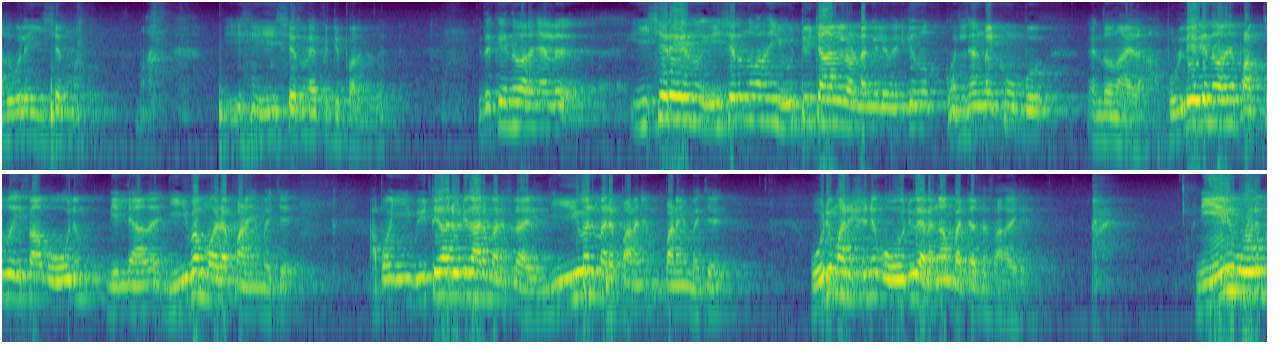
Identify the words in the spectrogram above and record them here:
അതുപോലെ ഈശ്വരൻ ഈശ്വരനെ പറ്റി പറഞ്ഞത്. ഇതൊക്കെ എന്ന് പറഞ്ഞാൽ ഈശ്വര എന്ന് ഈശ്വരൻ എന്ന് പറഞ്ഞ യൂട്യൂബ് ചാനലുണ്ടെങ്കിലും എനിക്കൊന്ന് കൊല്ലങ്ങൾക്ക് മുമ്പ് എന്തോന്നായതാണ് പുള്ളിയൊക്കെ എന്ന് പറഞ്ഞാൽ പത്ത് പൈസ പോലും ഇല്ലാതെ ജീവൻ വരെ പണയം വെച്ച് അപ്പോൾ ഈ വീട്ടുകാർ ഒരു കാര്യം മനസ്സിലായി. ജീവൻ വരെ പണയം പണയം വെച്ച് ഒരു മനുഷ്യന് പോലും ഇറങ്ങാൻ പറ്റാത്ത സാഹചര്യം. നേവി പോലും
